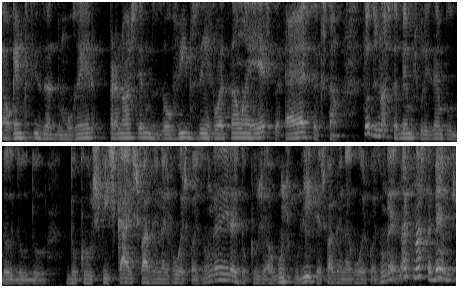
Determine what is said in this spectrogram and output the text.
alguém precisa de morrer para nós sermos ouvidos em relação a esta, a esta questão. Todos nós sabemos, por exemplo, do, do, do do que os fiscais fazem nas ruas com as ungueiras, do que os, alguns polícias fazem nas ruas com as ungueiras. Nós, nós sabemos,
